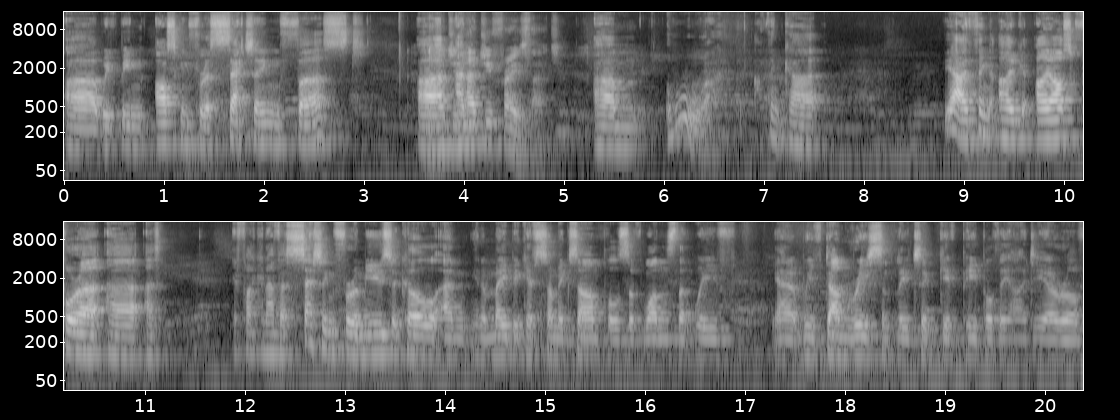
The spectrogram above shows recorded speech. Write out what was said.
uh, we've been asking for a setting first. Uh, how, do you, how do you phrase that? Um, ooh, I think. Uh, yeah, I think I, I ask for a, a, a if I can have a setting for a musical and you know maybe give some examples of ones that we've you know, we've done recently to give people the idea of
